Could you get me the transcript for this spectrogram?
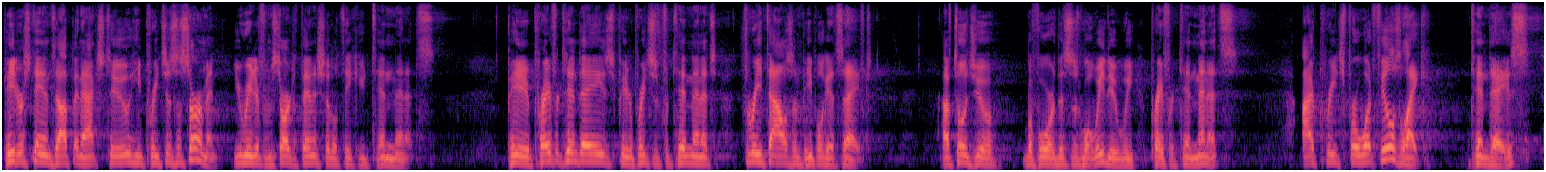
Peter stands up in Acts 2. He preaches a sermon. You read it from start to finish, it'll take you 10 minutes. Peter prayed for 10 days. Peter preaches for 10 minutes. 3,000 people get saved. I've told you before, this is what we do. We pray for 10 minutes. I preach for what feels like 10 days,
